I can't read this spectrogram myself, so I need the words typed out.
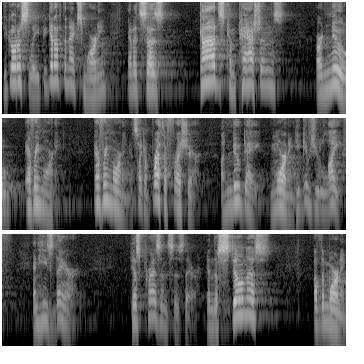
you go to sleep, you get up the next morning, and it says, God's compassions are new every morning. Every morning. It's like a breath of fresh air, a new day, morning. He gives you life, and He's there. His presence is there in the stillness of the morning.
